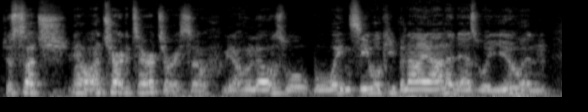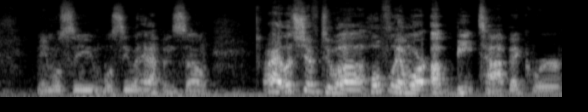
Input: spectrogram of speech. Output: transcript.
just such you know uncharted territory. So, you know, who knows? We'll we'll wait and see. We'll keep an eye on it, as will you, and I mean, we'll see we'll see what happens. So, all right, let's shift to uh, hopefully a more upbeat topic. We're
